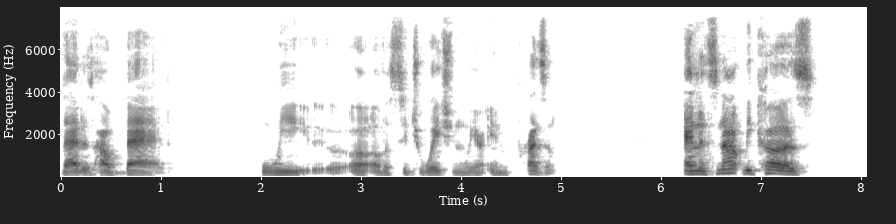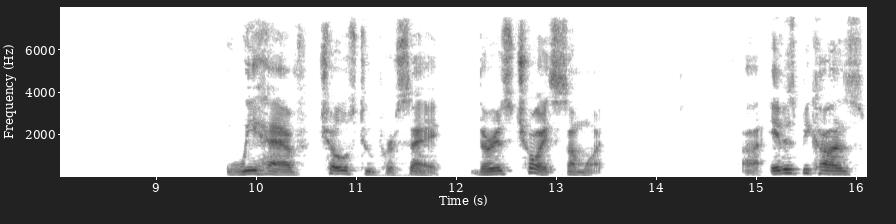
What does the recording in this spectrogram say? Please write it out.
That is how bad we uh, of a situation we are in presently. And it's not because we have chose to per se. There is choice somewhat. Uh, it is because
